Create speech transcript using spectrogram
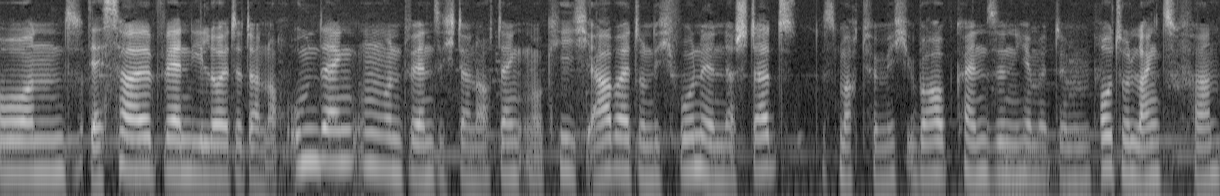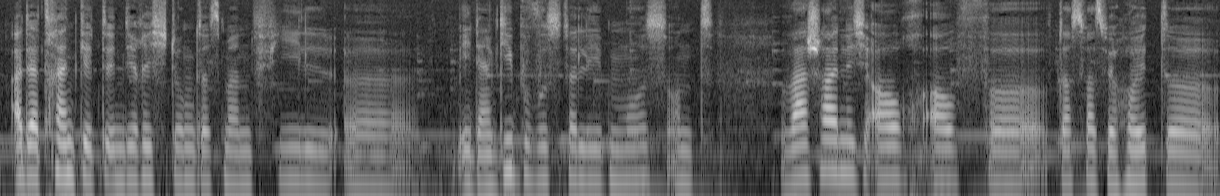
Und deshalb werden die Leute dann auch umdenken und werden sich dann auch denken, okay, ich arbeite und ich wohne in der Stadt. Das macht für mich überhaupt keinen Sinn, hier mit dem Auto lang zu fahren. Ah, der Trend geht in die Richtung, dass man viel äh, energiebewusster leben muss und wahrscheinlich auch auf äh, das, was wir heute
